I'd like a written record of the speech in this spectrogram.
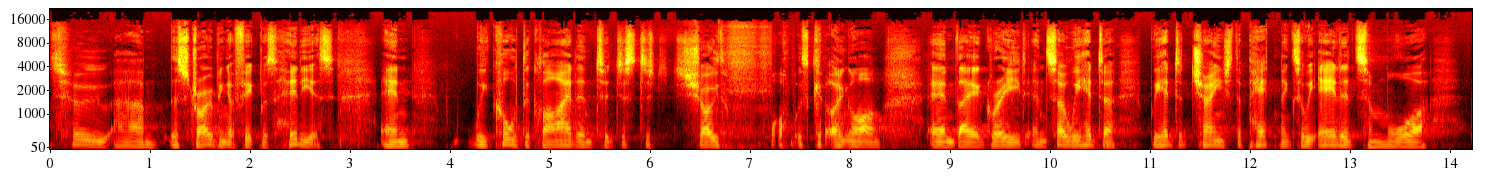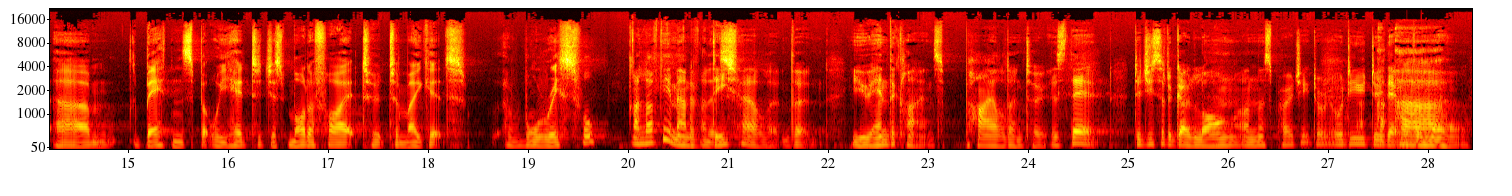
too um, the strobing effect was hideous, and we called the client in to just to show them what was going on, and they agreed. And so we had to we had to change the patterning. So we added some more um, battens, but we had to just modify it to to make it more restful. I love the amount of and detail that, that you and the clients piled into. Is that did you sort of go long on this project, or, or do you do that with uh, them all?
